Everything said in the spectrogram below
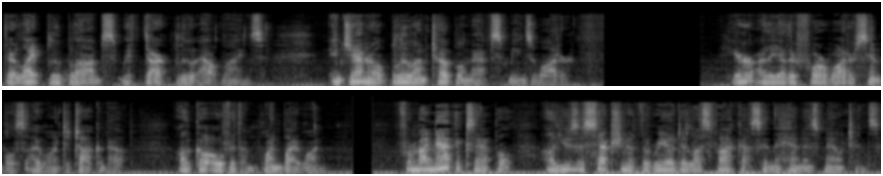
They're light blue blobs with dark blue outlines. In general, blue on topo maps means water. Here are the other four water symbols I want to talk about. I'll go over them one by one. For my map example, I'll use a section of the Rio de las Vacas in the Jemez Mountains.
